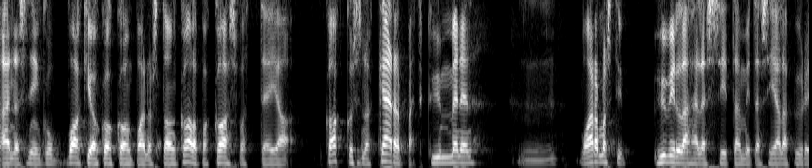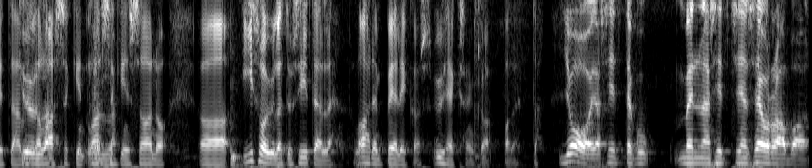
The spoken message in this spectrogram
ää, NS niin kuin vakiokokoonpanosta on Kalpa kasvatteja ja kakkosena kärpät 10. Mm. Varmasti hyvin lähelle sitä, mitä siellä pyritään, Kyllä, mitä Lassekin, kyllä. Lassekin sanoi. Ää, iso yllätys itselle, Lahden pelikas, yhdeksän kappaletta. Joo, ja sitten kun mennään sitten siihen seuraavaan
